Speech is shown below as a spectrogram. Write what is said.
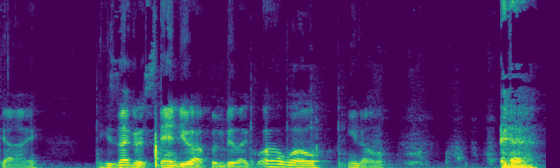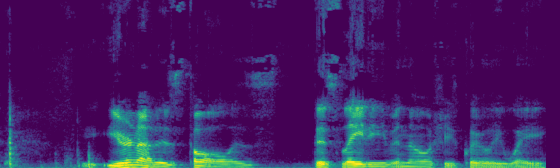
guy. He's not going to stand you up and be like, well, well, you know, you're not as tall as this lady, even though she's clearly way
